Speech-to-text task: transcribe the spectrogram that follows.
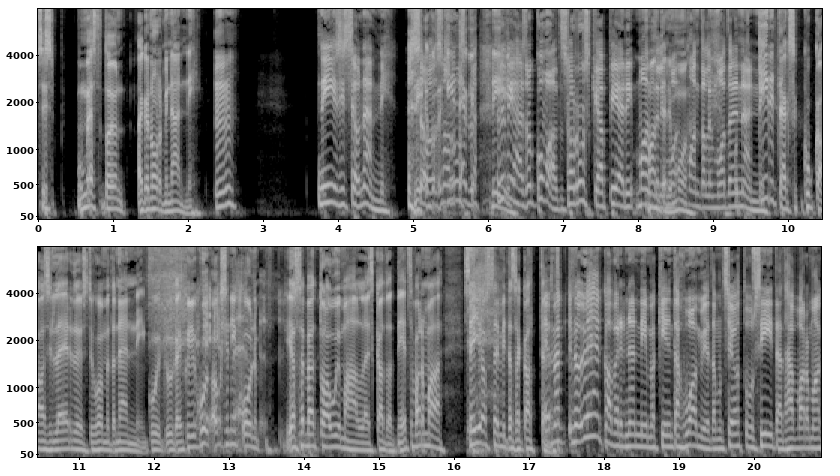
siis mun mielestä toi on aika normi nänni. Mm. Niin, siis se on nänni. Niin, se on, se on ruskea, niin. Hyvinhän se on kuvaltu. Se on ruskea pieni mantelimu, Mantelimu- mantelimuotoinen nänni. Kiinnittääkö kukaan sille erityisesti huomiota nänniin? Ku, ku, ku, ku, onko se niin kuin, jos sä tuolla uimahalleissa katot, niin et sä varmaan, se ei ole se mitä sä En kattelet. mä, no yhden kaverin nänniin mä kiinnitän huomiota, mutta se johtuu siitä, että hän varmaan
